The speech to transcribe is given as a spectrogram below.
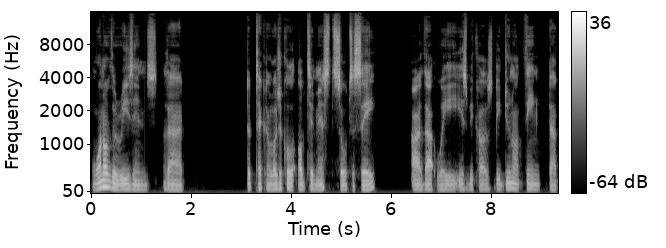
one of the reasons that the technological optimists, so to say, are that way is because they do not think that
